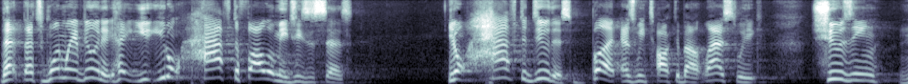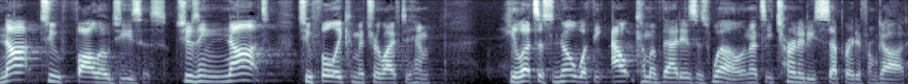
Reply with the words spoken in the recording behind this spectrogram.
That, that's one way of doing it. Hey, you, you don't have to follow me, Jesus says. You don't have to do this. But as we talked about last week, choosing not to follow Jesus, choosing not to fully commit your life to him, he lets us know what the outcome of that is as well, and that's eternity separated from God.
